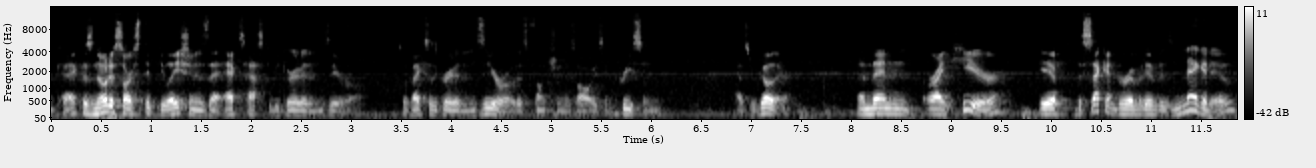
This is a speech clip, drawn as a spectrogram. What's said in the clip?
Okay, because notice our stipulation is that x has to be greater than 0. So if x is greater than 0, this function is always increasing as we go there. And then right here, if the second derivative is negative,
